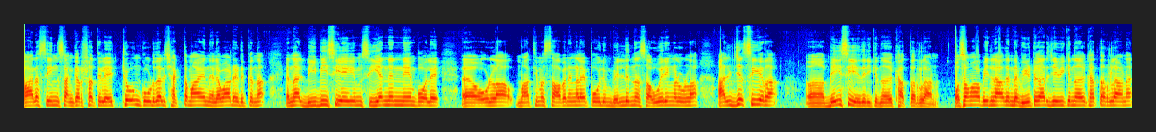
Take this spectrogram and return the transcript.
പാലസ്തീൻ സംഘർഷത്തിൽ ഏറ്റവും കൂടുതൽ ശക്തമായ നിലപാടെടുക്കുന്ന എന്നാൽ ബി ബി സിയെയും സി എൻ എന്നെയും പോലെ ഉള്ള മാധ്യമ സ്ഥാപനങ്ങളെ പോലും വെല്ലുന്ന സൗകര്യങ്ങളുള്ള അൽ ജസീറ ബേസ് ചെയ്തിരിക്കുന്നത് ഖത്തറിലാണ്. ഒസാമ ബിൻ ലാദന്റെ വീട്ടുകാർ ജീവിക്കുന്നത് ഖത്തറിലാണ്.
